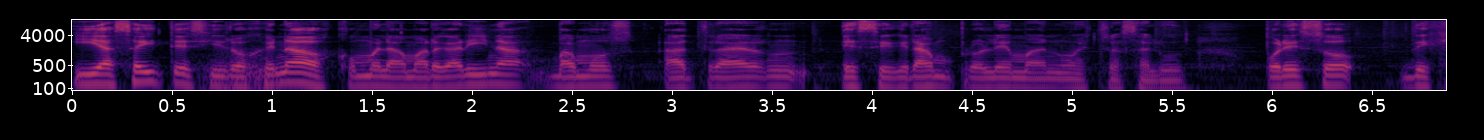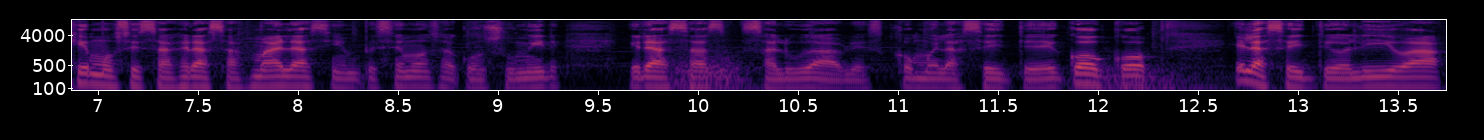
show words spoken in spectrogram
y aceites hidrogenados como la margarina vamos a traer ese gran problema en nuestra salud. Por eso dejemos esas grasas malas y empecemos a consumir grasas saludables como el aceite de coco, el aceite de oliva,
